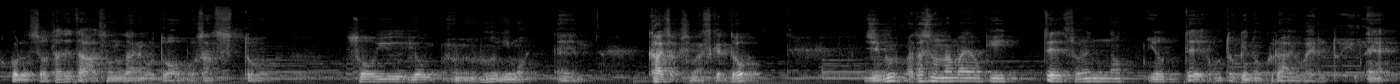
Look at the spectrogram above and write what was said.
志を立てた存在のことを菩薩とそういうふうにも、えー、解釈しますけれど自分私の名前を聞いてそれによって仏の位を得るというね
